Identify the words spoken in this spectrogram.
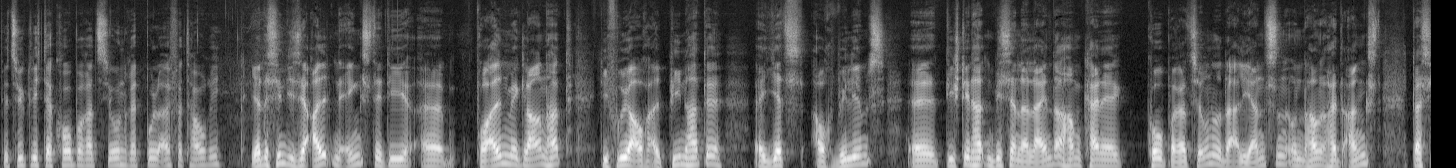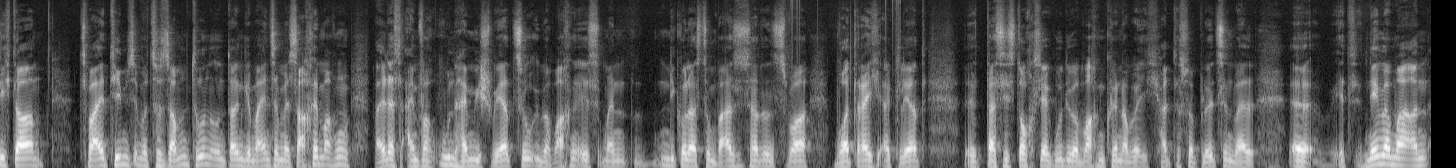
bezüglich der Kooperation Red Bull Alpha Tauri? Ja, das sind diese alten Ängste, die äh, vor allem McLaren hat, die früher auch Alpine hatte, äh, jetzt auch Williams. Äh, die stehen halt ein bisschen allein da, haben keine Kooperation oder Allianzen und haben halt Angst, dass sich da zwei Teams immer zusammentun und dann gemeinsame Sache machen, weil das einfach unheimlich schwer zu überwachen ist. Mein Nikolaus Tumbasis hat uns zwar wortreich erklärt, äh, dass sie es doch sehr gut überwachen können, aber ich halte das für Blödsinn, weil äh, jetzt nehmen wir mal an,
